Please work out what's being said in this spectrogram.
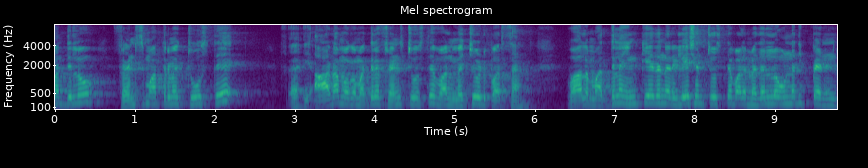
మధ్యలో ఫ్రెండ్స్ మాత్రమే చూస్తే ఆడ మగ మధ్యలో ఫ్రెండ్స్ చూస్తే వాళ్ళు మెచ్యూర్డ్ పర్సన్ వాళ్ళ మధ్యలో ఇంకేదైనా రిలేషన్ చూస్తే వాళ్ళ మెదడులో ఉన్నది పెండ.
